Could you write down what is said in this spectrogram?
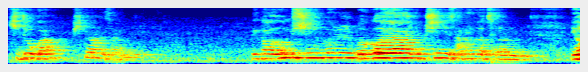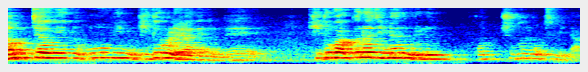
기도가 필요한 사람들입니다. 그러니까 음식을 먹어야 육신이 사는 것처럼 영적인 호흡인 기도를 해야 되는데 기도가 끊어지면 우리는 곧 죽은 목숨이다.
